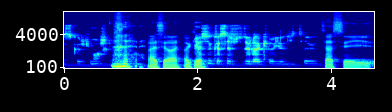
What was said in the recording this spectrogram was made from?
ce que je mange? Ouais, c'est vrai. Ok. J'imagine que c'est juste de la curiosité. oui. Ça, c'est.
